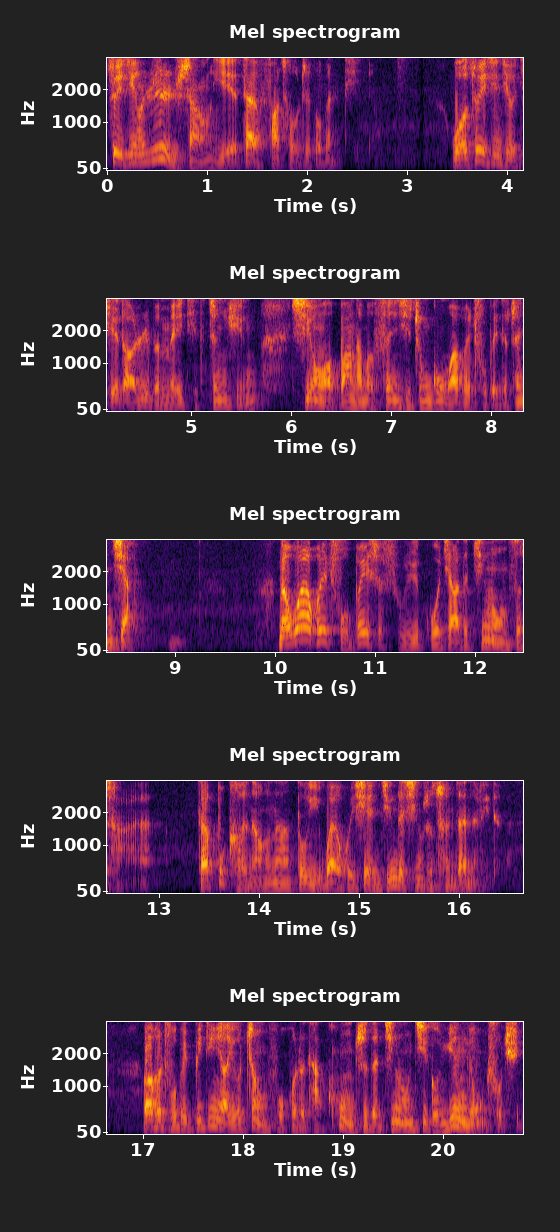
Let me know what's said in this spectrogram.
最近日商也在发愁这个问题。我最近就接到日本媒体的征询，希望我帮他们分析中共外汇储备的真相。那外汇储备是属于国家的金融资产，它不可能呢都以外汇现金的形式存在那里的。外汇储备必定要由政府或者他控制的金融机构运用出去。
